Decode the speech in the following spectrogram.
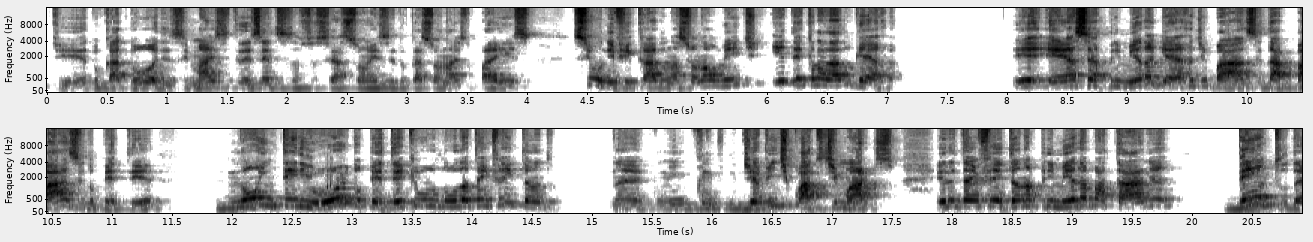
de educadores e mais de 300 associações educacionais do país se unificaram nacionalmente e declararam guerra. E essa é a primeira guerra de base, da base do PT, no interior do PT, que o Lula está enfrentando né, em, dia 24 de março, ele está enfrentando a primeira batalha dentro da,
